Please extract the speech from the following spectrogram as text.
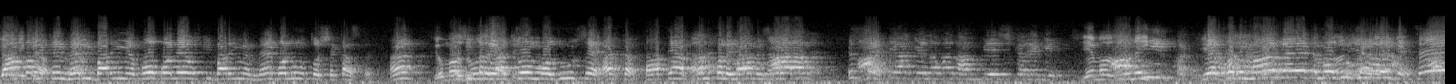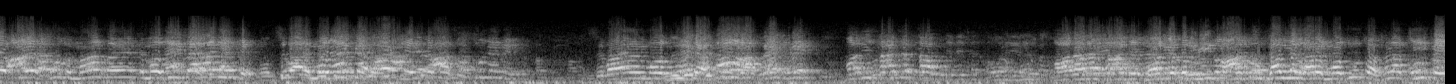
جہاں پر لکھیں۔ میری باری میں وہ بولے اس کی باری میں میں بولوں تو شکست ہے۔ ہاں؟ جو موضوع سے ہٹ کر فاتحہ خلف الامام اس کے لفظ ہم پیش کریں گے یہ موضوع نہیں یہ خود مان رہے ہیں کہ موضوع سے ہٹیں گے یہ خود مان رہے ہیں کہ موضوع سے ہٹیں گے سوائے موضوع سوائے موضوع صاحب مولانا تو رہا موضوع تو ٹھیک ہے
